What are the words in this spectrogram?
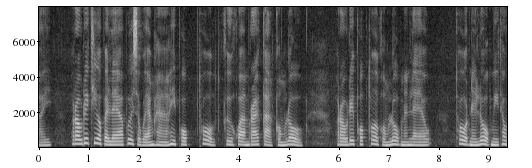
าย เราได้เที่ยวไปแล้วเพื่อแสวงหาให้พบโทษคือความร้ายกาจของโลก เราได้พบโทษของโลกนั้นแล้ว โทษในโลกมีเท่า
